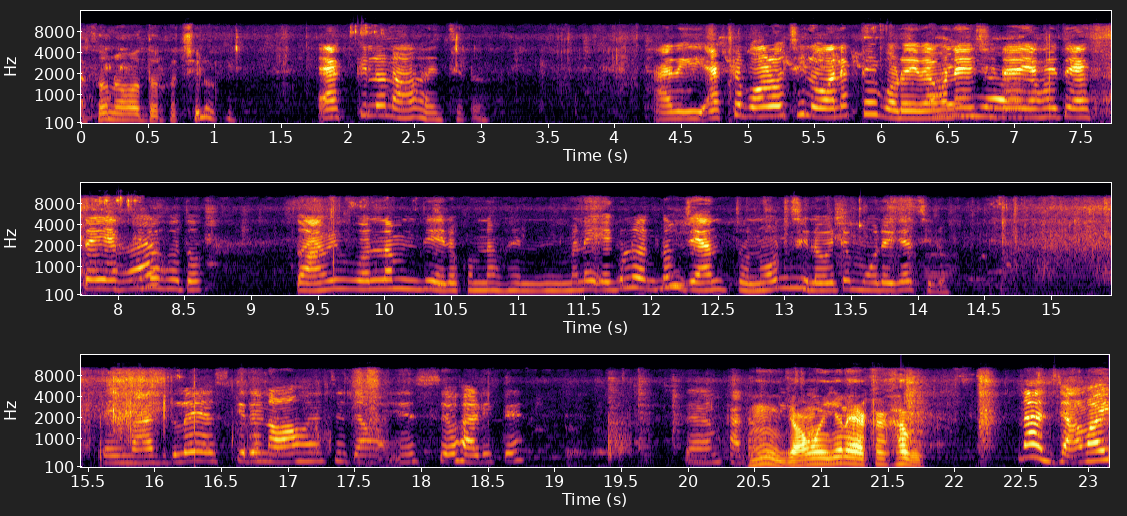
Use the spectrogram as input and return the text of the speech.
এত নেওয়ার দরকার ছিল কি? এক কিলো নেওয়া হয়েছে তো। আর এই একটা বড় ছিল অনেকটাই বড়। এবার মানে সেটা হয়তো একটাই এক কিলো হতো। তো আমি বললাম যে এরকম না মানে এগুলো একদম জ্যান্ত নোট ছিল ওইটা মরে গেছিল। তো এই মাছগুলো আজকে নেওয়া হয়েছে জামাই এসছে বাড়িতে। হুম জামাই যেন একা খাবে? না জামাই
